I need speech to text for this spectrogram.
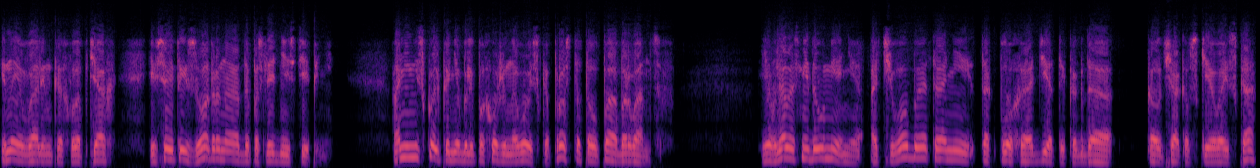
иные в валенках, в лаптях, и все это изодрано до последней степени. Они нисколько не были похожи на войско, просто толпа оборванцев. Являлось недоумение, отчего бы это они так плохо одеты, когда колчаковские войска,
